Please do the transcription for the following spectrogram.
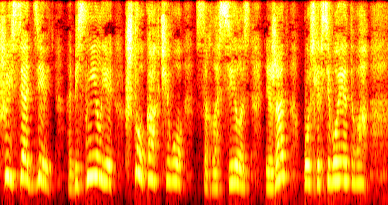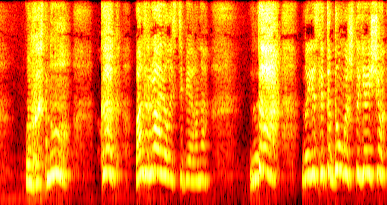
69. Объяснил ей, что, как, чего. Согласилась. Лежат после всего этого. Он говорит, ну, как? Понравилась тебе она? Да, но если ты думаешь, что я еще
